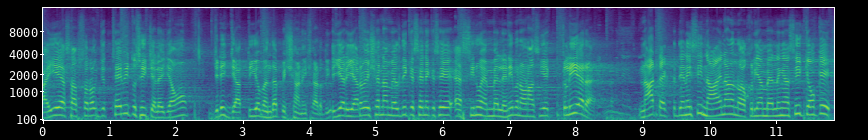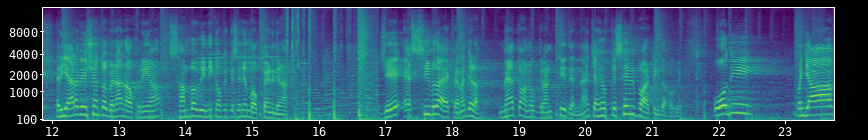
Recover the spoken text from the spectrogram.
ਆਈਏਐਸ ਅਫਸਰ ਜਿੱਥੇ ਵੀ ਤੁਸੀਂ ਚਲੇ ਜਾਓ, ਜਿਹੜੀ ਜਾਤੀ ਉਹ ਬੰਦਾ ਪਿੱਛਾ ਨਹੀਂ ਛੱਡਦੀ। ਇਹ ਰਿਜ਼ਰਵੇਸ਼ਨ ਨਾ ਮਿਲਦੀ, ਕਿਸੇ ਨੇ ਕਿਸੇ ਐਸਸੀ ਨੂੰ ਐਮਐਲਏ ਨਹੀਂ ਬਣਾਉਣਾ ਸੀ, ਇਹ ਕਲੀਅਰ ਹੈ। ਨਾ ਟਿਕਟ ਦੇਣੀ ਸੀ, ਨਾ ਇਹਨਾਂ ਨੂੰ ਨੌਕਰੀਆਂ ਮਿਲਣੀਆਂ ਸੀ, ਕਿਉਂਕਿ ਰਿਜ਼ਰਵੇਸ਼ਨ ਤੋਂ ਬਿਨਾ ਨੌਕਰੀਆਂ ਸੰਭਵ ਹੀ ਨਹੀਂ, ਕਿਉਂਕਿ ਕਿਸੇ ਨੇ ਮੌਕਾ ਹੀ ਨਹੀਂ ਦੇਣਾ। ਜੇ ਐਸਸੀ ਵਿਧਾਇਕ ਹੈ ਨਾ ਜਿਹੜਾ, ਮੈਂ ਤੁਹਾਨੂੰ ਗਰੰਟੀ ਦਿੰਦਾ, ਚਾਹੇ ਉਹ ਕਿਸੇ ਵੀ ਪਾਰਟੀ ਦਾ ਹੋਵੇ, ਉਹਦੀ ਪੰਜਾਬ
